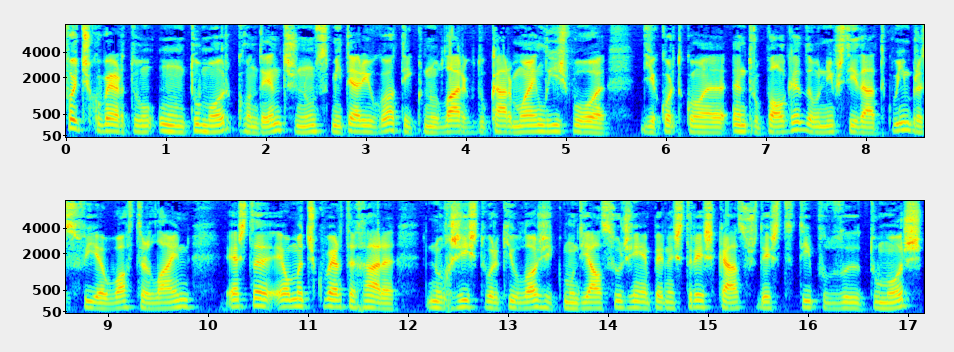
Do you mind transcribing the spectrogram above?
Foi descoberto um tumor com dentes num cemitério gótico no Largo do Carmo, em Lisboa. De acordo com a antropóloga da Universidade de Coimbra, Sofia Westerlein, esta é uma descoberta rara. No registro arqueológico mundial surgem apenas três casos deste tipo de tumores.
